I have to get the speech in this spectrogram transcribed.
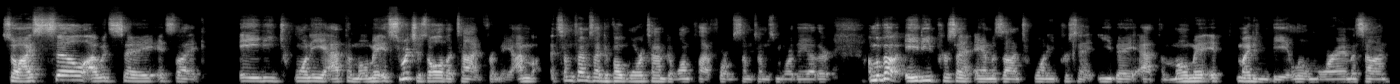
So I sell, I would say it's like 80 20 at the moment it switches all the time for me. I'm sometimes i devote more time to one platform sometimes more the other. I'm about 80% amazon 20% ebay at the moment. It might even be a little more amazon.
